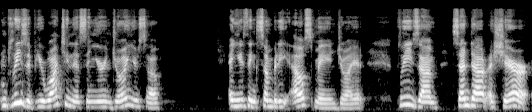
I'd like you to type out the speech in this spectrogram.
And please, if you're watching this and you're enjoying yourself and you think somebody else may enjoy it, please um, send out a share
